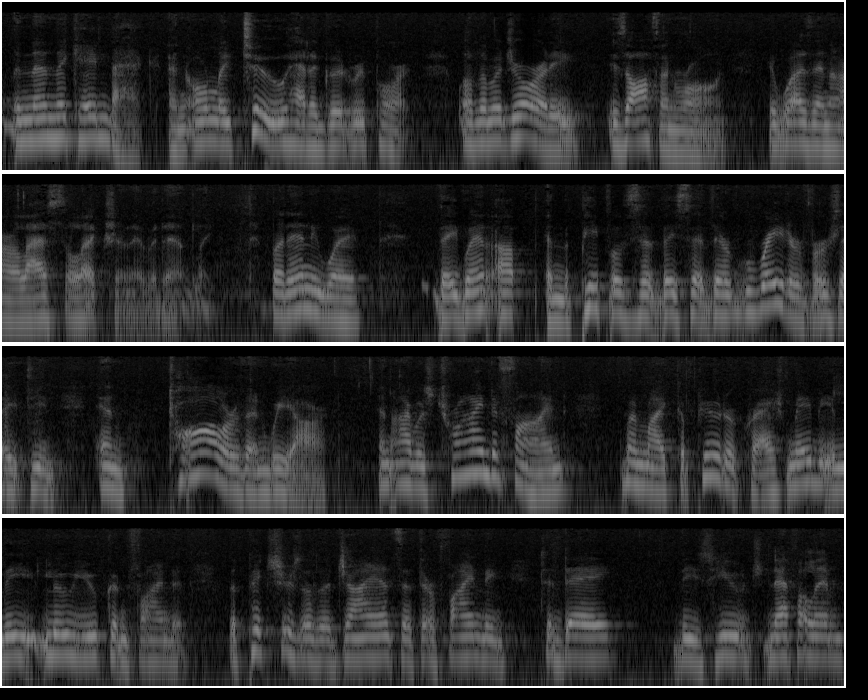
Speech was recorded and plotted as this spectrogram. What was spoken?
and then they came back, and only two had a good report. Well, the majority is often wrong. It was in our last election, evidently. But anyway, they went up, and the people said, they said they're greater, verse 18, and taller than we are. And I was trying to find, when my computer crashed, maybe Lee, Lou, you can find it, the pictures of the giants that they're finding today, these huge Nephilim.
